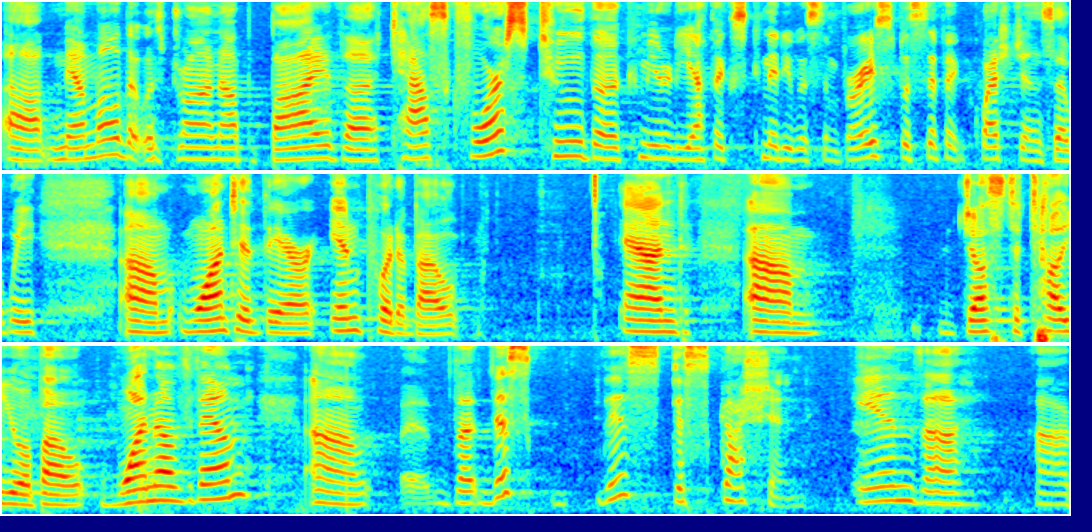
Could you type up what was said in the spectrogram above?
uh, memo that was drawn up by the task force to the Community Ethics Committee with some very specific questions that we um, wanted their input about. And um, just to tell you about one of them, uh, the, this, this discussion in the uh,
